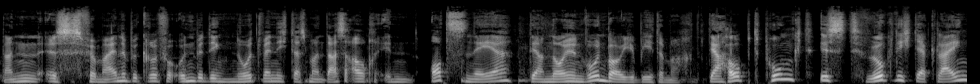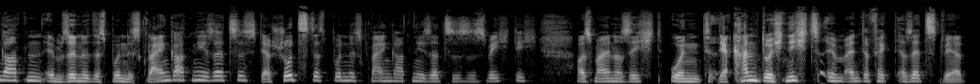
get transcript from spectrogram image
dann ist es für meine Begriffe unbedingt notwendig, dass man das auch in Ortsnähe der neuen Wohnbaugebiete macht. Der Hauptpunkt ist wirklich der Kleingarten im Sinne des Bundeskleingartengesetzes. Der Schutz des Bundeskleingartengesetzes ist wichtig aus meiner Sicht und der kann durch nichts im Endeffekt ersetzt werden.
